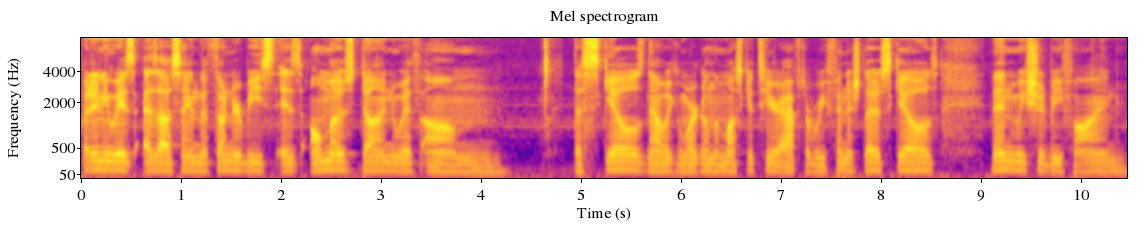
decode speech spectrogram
But anyways, as I was saying, the Thunder Beast is almost done with um the skills. Now we can work on the Musketeer after we finish those skills. Then we should be fine.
